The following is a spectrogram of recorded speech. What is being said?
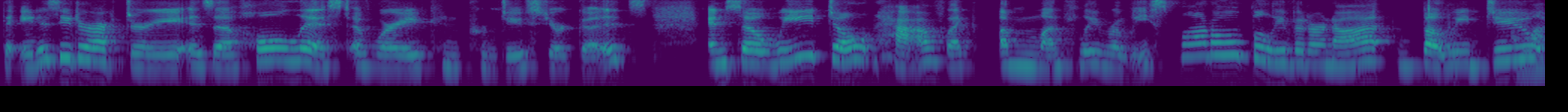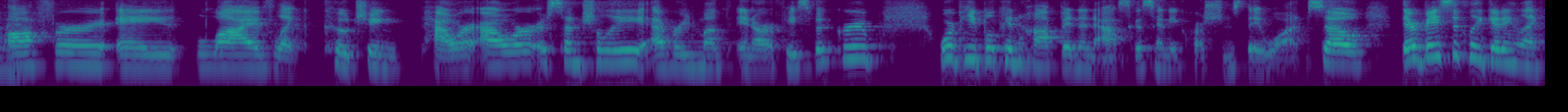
the A to Z directory is a whole list of where you can produce your goods. And so we don't have like a monthly release model, believe it or not, but we do offer a live like coaching power hour essentially every month in our Facebook group where people can hop in and ask us any questions they want. So they're basically getting like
